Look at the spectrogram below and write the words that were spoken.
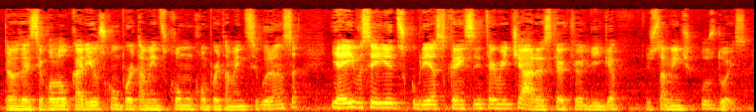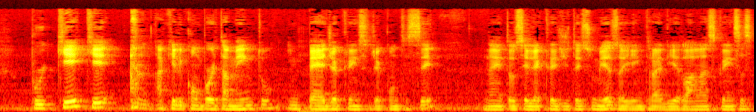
Então aí você colocaria os comportamentos como um comportamento de segurança e aí você iria descobrir as crenças intermediárias, que é o que liga justamente os dois. Por que, que aquele comportamento impede a crença de acontecer? Né? Então se ele acredita isso mesmo, aí entraria lá nas crenças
